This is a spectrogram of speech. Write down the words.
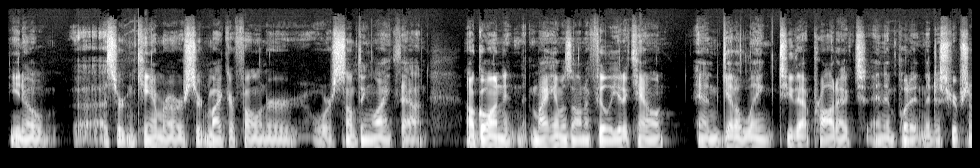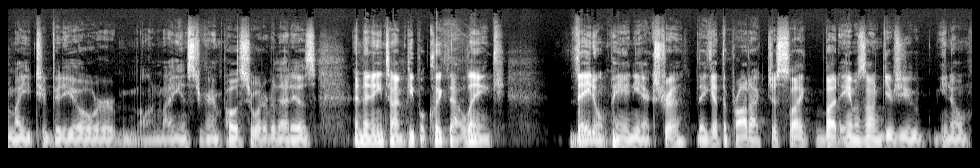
you know a certain camera or a certain microphone or or something like that. I'll go on my Amazon affiliate account and get a link to that product and then put it in the description of my YouTube video or on my Instagram post or whatever that is. And then anytime people click that link, they don't pay any extra. They get the product just like but Amazon gives you, you know,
